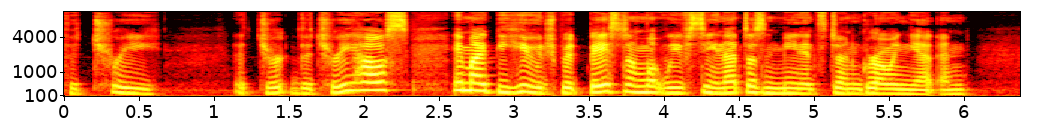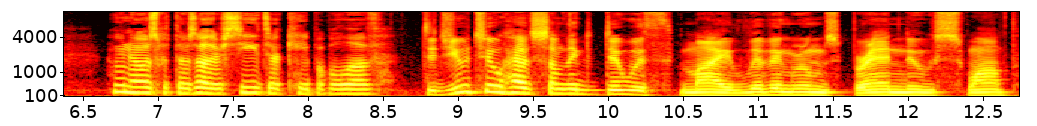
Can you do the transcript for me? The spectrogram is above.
the tree. The, tr- the tree house? It might be huge, but based on what we've seen, that doesn't mean it's done growing yet, and who knows what those other seeds are capable of. did you two have something to do with my living room's brand new swamp?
